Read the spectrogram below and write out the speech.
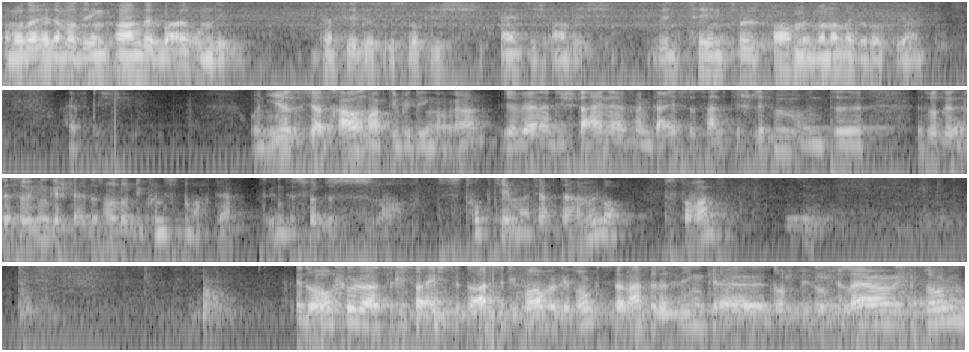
Aber da hätte man den Kram, der überall rumliegt. Das hier, das ist wirklich einzigartig, wenn 10, 12 Farben übereinander gedruckt werden. Heftig. Und hier ist es ja traumhaft, die Bedingung. Ja? Hier werden ja die Steine von Geisteshand geschliffen und äh, es wird ja alles so hingestellt, dass man nur die Kunst macht. Ja? Und es wird das, oh, das Druckthema, ja? der Herr Müller, das ist der Wahnsinn. Bitte. In der Hochschule hast du dich da echt, da hast du die Farbe gedruckt, dann hast du das Ding äh, durch, die, durch die Leier gezogen,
